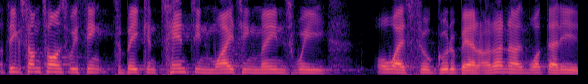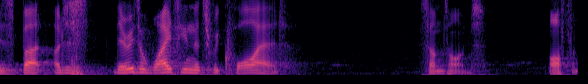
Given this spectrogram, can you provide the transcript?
I think sometimes we think to be content in waiting means we always feel good about it. I don't know what that is, but I just there is a waiting that's required sometimes, often.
